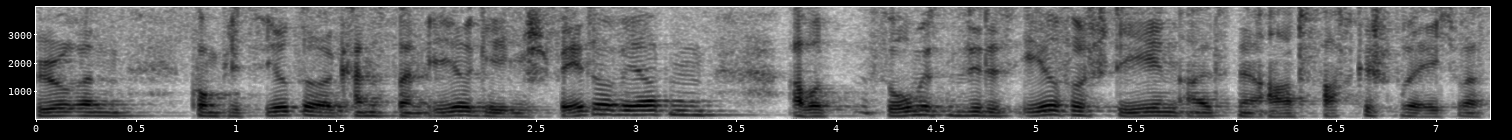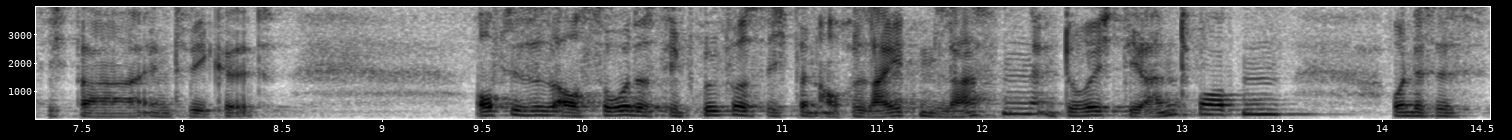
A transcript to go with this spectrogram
hören. Komplizierter kann es dann eher gegen später werden. Aber so müssen Sie das eher verstehen als eine Art Fachgespräch, was sich da entwickelt. Oft ist es auch so, dass die Prüfer sich dann auch leiten lassen durch die Antworten. Und es ist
